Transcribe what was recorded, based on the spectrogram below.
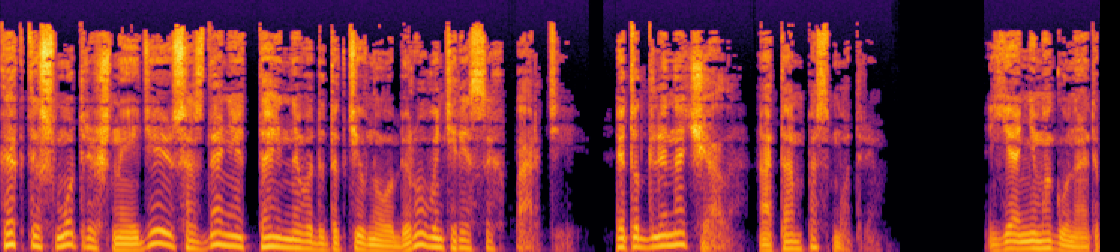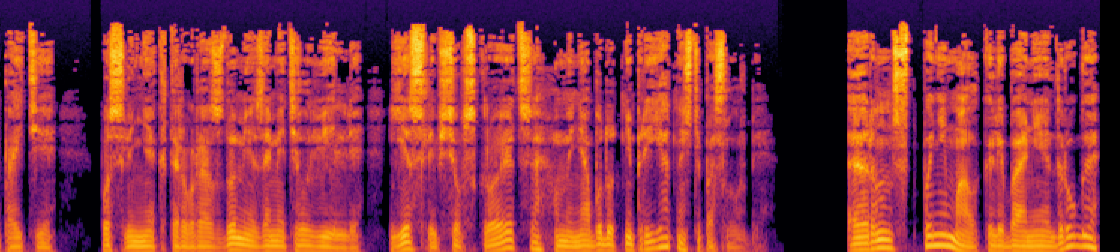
Как ты смотришь на идею создания тайного детективного бюро в интересах партии? Это для начала, а там посмотрим. Я не могу на это пойти. После некоторого раздумья заметил Вилли. Если все вскроется, у меня будут неприятности по службе. Эрнст понимал колебания друга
